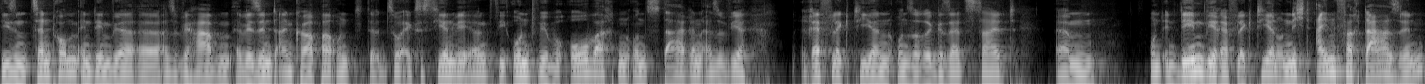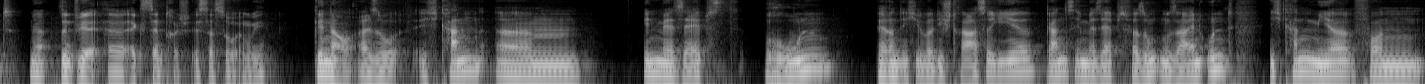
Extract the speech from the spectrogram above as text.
diesem Zentrum, in dem wir, äh, also wir haben, äh, wir sind ein Körper und äh, so existieren wir irgendwie und wir beobachten uns darin, also wir reflektieren unsere Gesetztheit ähm, und indem wir reflektieren und nicht einfach da sind, Ja. sind wir äh, exzentrisch. Ist das so irgendwie? Genau, also ich kann ähm, in mir selbst ruhen, während ich über die Straße gehe, ganz in mir selbst versunken sein und ich kann mir von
